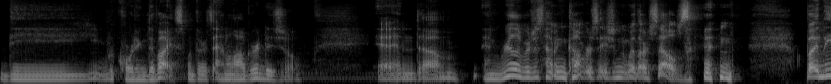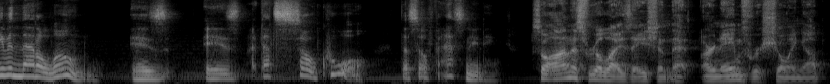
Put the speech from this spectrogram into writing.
the recording device, whether it's analog or digital. And um, and really, we're just having a conversation with ourselves. but even that alone is is that's so cool. That's so fascinating. So on this realization that our names were showing up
